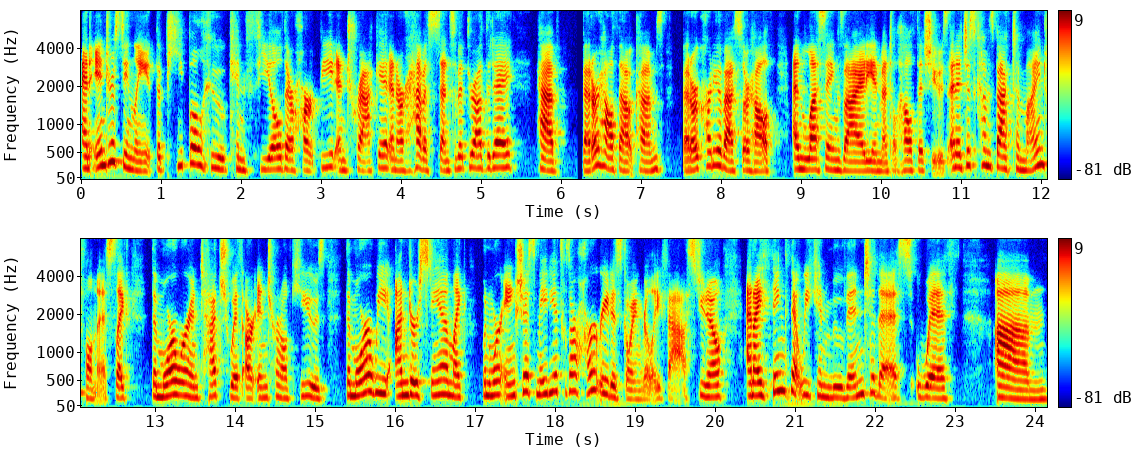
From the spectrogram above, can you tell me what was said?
And interestingly, the people who can feel their heartbeat and track it and are, have a sense of it throughout the day have better health outcomes, better cardiovascular health, and less anxiety and mental health issues. And it just comes back to mindfulness. Like the more we're in touch with our internal cues, the more we understand, like when we're anxious, maybe it's because our heart rate is going really fast, you know? And I think that we can move into this with, um,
